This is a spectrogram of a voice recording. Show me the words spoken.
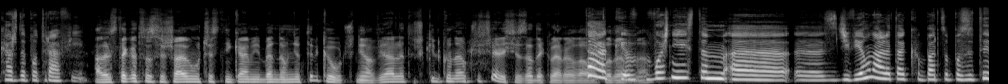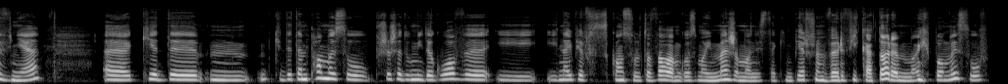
każdy potrafi. Ale z tego, co słyszałem, uczestnikami będą nie tylko uczniowie, ale też kilku nauczycieli się zadeklarowało. Tak, podobno. właśnie jestem e, e, zdziwiona, ale tak bardzo pozytywnie. E, kiedy, mm, kiedy ten pomysł przyszedł mi do głowy i, i najpierw skonsultowałam go z moim mężem, on jest takim pierwszym weryfikatorem moich pomysłów,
